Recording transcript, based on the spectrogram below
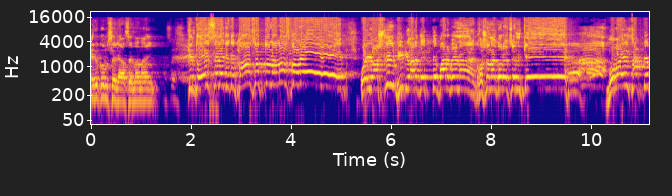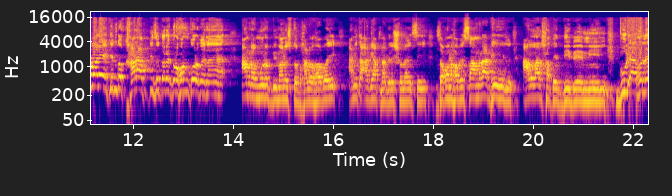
এরকম ছেলে আছে না নাই? কিন্তু ওই ছেলে যদি পাঁচ অক্ট নামাজ পড়ে, ওই অশ্লীল ভিডিও আর দেখতে পারবে না। ঘোষণা করেছেন কে? মোবাইল থাকতে পারে, কিন্তু খারাপ কিছু তারা গ্রহণ করবে না। আমরা মুরব্বী মানুষ তো ভালো হবেই। আমি তো আগে আপনাদের শোনাইছি, যখন হবে চামড়া ঢিল, আল্লাহর সাথে দিবে মিল। বুড়া হলে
